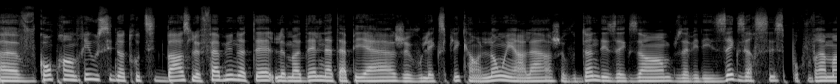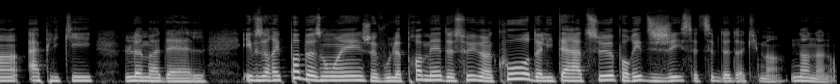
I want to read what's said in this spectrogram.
Euh, vous comprendrez aussi notre outil de base, le fameux le modèle NataPA. Je vous l'explique en long et en large. Je vous donne des exemples. Vous avez des exercices pour vraiment appliquer le modèle. Et vous n'aurez pas besoin, je vous le promets, de suivre un cours de littérature pour rédiger ce type de document. Non, non, non.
